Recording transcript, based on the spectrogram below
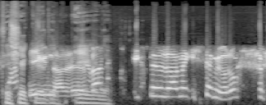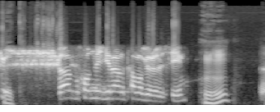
Teşekkür İyi ederim. günler. Ee, İyi ben günler. ismini vermek istemiyorum. Çünkü Peki. ben bu konuda ilgilenen kamu görevlisiyim. Hı hı. Ee,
